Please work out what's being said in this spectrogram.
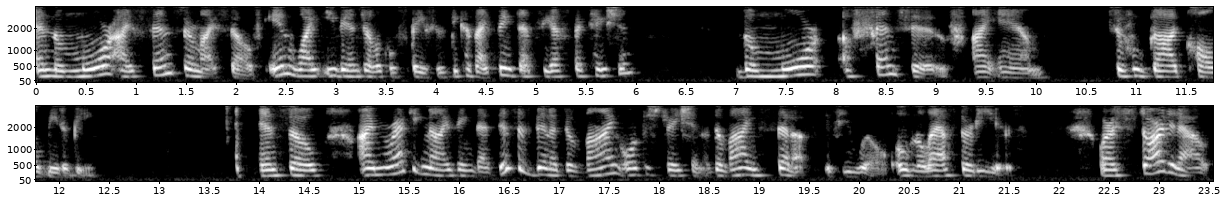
and the more I censor myself in white evangelical spaces, because I think that's the expectation, the more offensive I am to who God called me to be. And so I'm recognizing that this has been a divine orchestration, a divine setup, if you will, over the last 30 years where I started out,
